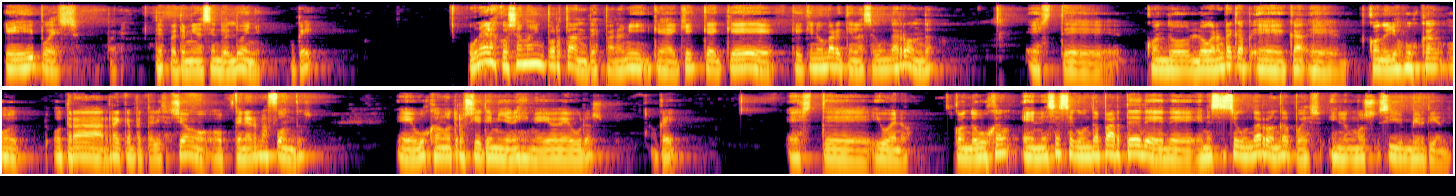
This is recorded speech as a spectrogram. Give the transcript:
y pues, bueno, después termina siendo el dueño, ¿ok? Una de las cosas más importantes para mí que hay que, que, que, que, nombrar que en la segunda ronda, este, cuando logran eh, eh, cuando ellos buscan otra recapitalización o obtener más fondos, eh, buscan otros 7 millones y medio de euros. ¿ok? Este, y bueno, cuando buscan en esa segunda parte de, en esa segunda ronda, pues Elon Musk sigue invirtiendo.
